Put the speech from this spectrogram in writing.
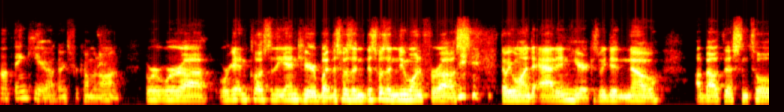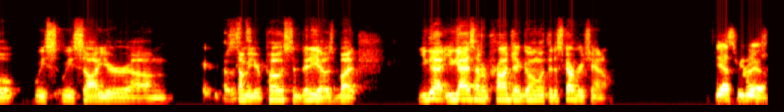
Oh, thank you. Yeah, thanks for coming on. We're we're uh, we're getting close to the end here, but this was a this was a new one for us that we wanted to add in here because we didn't know about this until we we saw your um, some of your posts and videos. But you got you guys have a project going with the Discovery Channel. Yes, we do. Right. Can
